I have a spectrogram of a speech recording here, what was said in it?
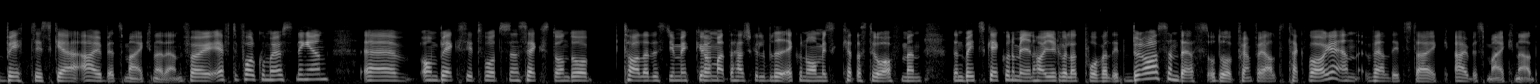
brittiska arbets arbetsmarknaden. För efter folkomröstningen eh, om Brexit 2016 då talades det mycket om att det här skulle bli ekonomisk katastrof men den brittiska ekonomin har ju rullat på väldigt bra sedan dess och då framförallt tack vare en väldigt stark arbetsmarknad.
